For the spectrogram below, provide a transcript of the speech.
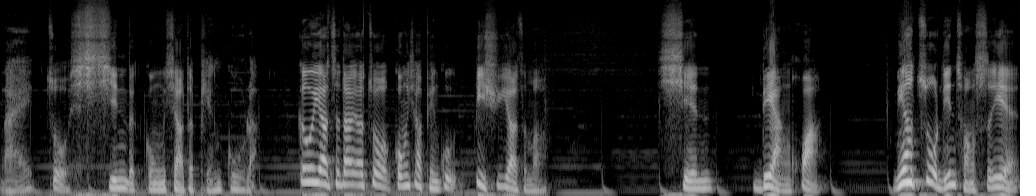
来做新的功效的评估了。各位要知道，要做功效评估，必须要什么？先量化。你要做临床试验。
